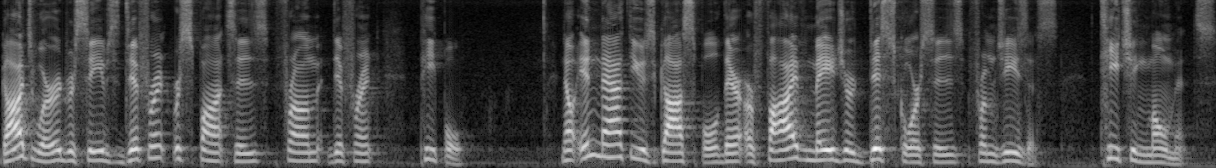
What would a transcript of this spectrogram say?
God's word receives different responses from different people. Now, in Matthew's gospel, there are five major discourses from Jesus teaching moments.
